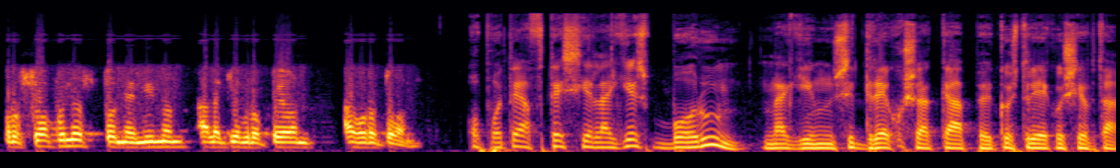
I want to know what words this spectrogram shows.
προς όφελος των Ελλήνων αλλά και Ευρωπαίων αγροτών. Οπότε αυτές οι αλλαγές μπορούν να γίνουν στην τρέχουσα ΚΑΠ 23-27.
